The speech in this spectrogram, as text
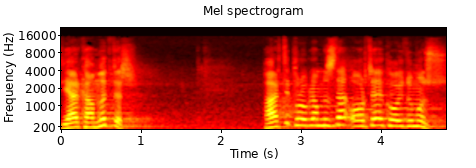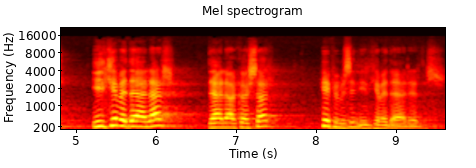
Diğer kamlıktır. Parti programımızda ortaya koyduğumuz ilke ve değerler değerli arkadaşlar hepimizin ilke ve değerleridir.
